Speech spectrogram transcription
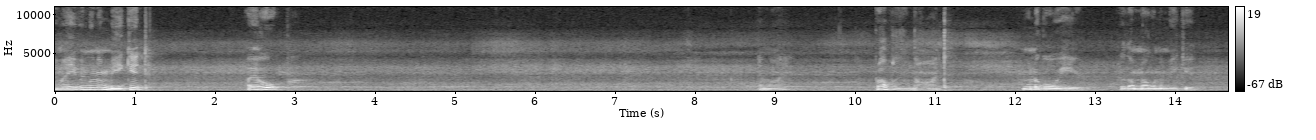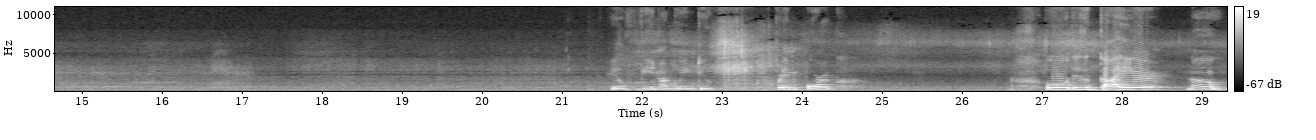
Am I even gonna make it? I hope. Am I? Probably not. I'm gonna go here because I'm not gonna make it. We're not going to Primorsk. Oh, there's a guy here? No.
